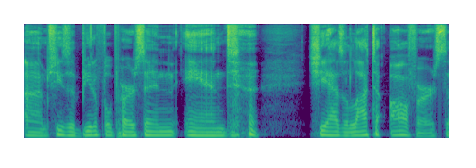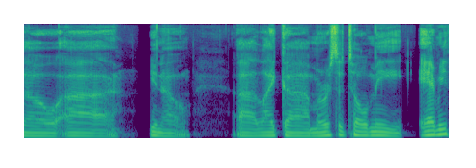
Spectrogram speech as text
um, she's a beautiful person, and she has a lot to offer. So, uh, you know, uh, like uh, Marissa told me, every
